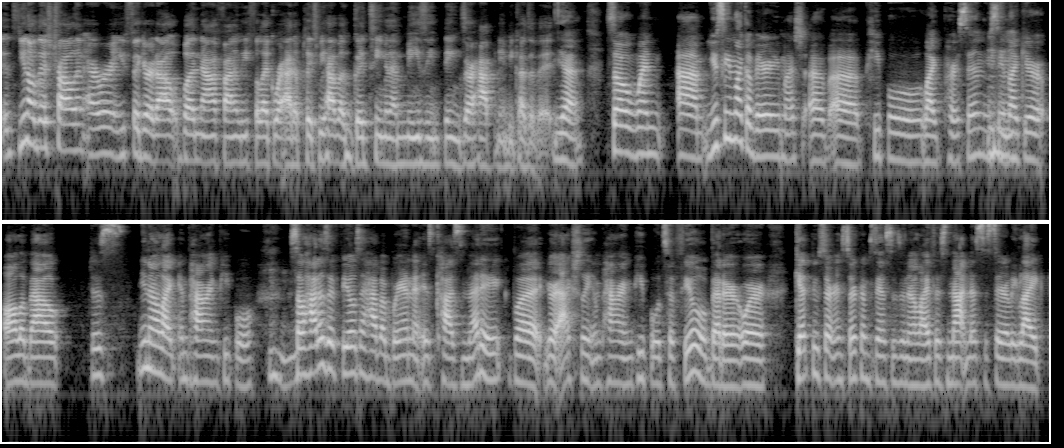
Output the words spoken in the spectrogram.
it's, you know, there's trial and error and you figure it out. But now I finally feel like we're at a place. We have a good team and amazing things are happening because of it. Yeah. So when um, you seem like a very much of a people like person, you seem Mhm. like you're all about just you know like empowering people. Mhm. So how does it feel to have a brand that is cosmetic, but you're actually empowering people to feel better or get through certain circumstances in their life? It's not necessarily like,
